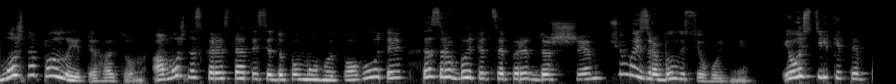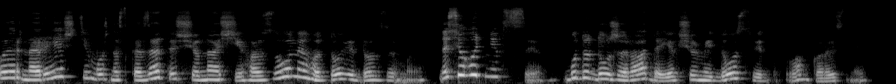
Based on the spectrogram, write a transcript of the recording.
Можна полити газон, а можна скористатися допомогою погоди та зробити це перед дощем, що ми і зробили сьогодні. І ось тільки тепер, нарешті, можна сказати, що наші газони готові до зими. На сьогодні все. Буду дуже рада, якщо мій досвід вам корисний.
